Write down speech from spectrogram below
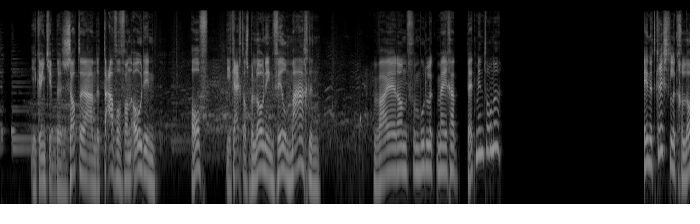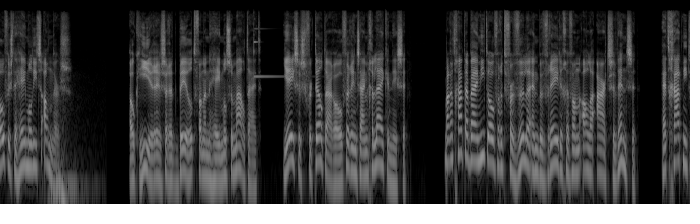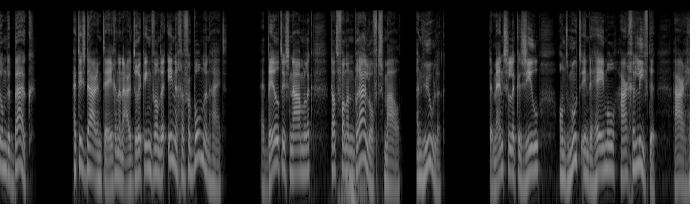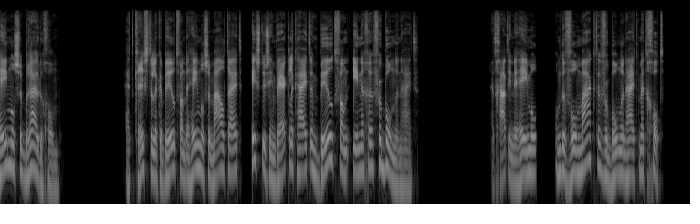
Je kunt je bezatten aan de tafel van Odin, of je krijgt als beloning veel maagden, waar je dan vermoedelijk mee gaat badmintonnen? In het christelijk geloof is de hemel iets anders. Ook hier is er het beeld van een hemelse maaltijd. Jezus vertelt daarover in zijn gelijkenissen. Maar het gaat daarbij niet over het vervullen en bevredigen van alle aardse wensen. Het gaat niet om de buik. Het is daarentegen een uitdrukking van de innige verbondenheid. Het beeld is namelijk dat van een bruiloftsmaal, een huwelijk. De menselijke ziel ontmoet in de hemel haar geliefde, haar hemelse bruidegom. Het christelijke beeld van de hemelse maaltijd is dus in werkelijkheid een beeld van innige verbondenheid. Het gaat in de hemel om de volmaakte verbondenheid met God,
